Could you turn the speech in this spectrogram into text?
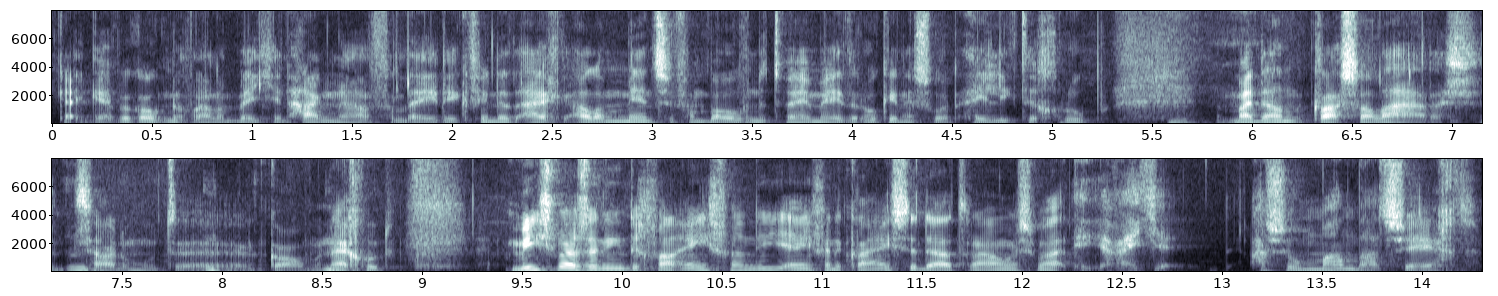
Kijk, heb ik ook nog wel een beetje een hang naar verleden. Ik vind dat eigenlijk alle mensen van boven de twee meter ook in een soort elitegroep. Maar dan qua salaris het zouden moeten eh, komen. Nou goed, Mies was er in ieder geval eens van die. Een van de kleinste daar trouwens. Maar ja, weet je, als zo'n man dat zegt...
